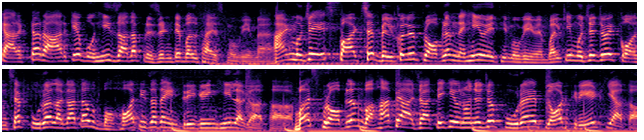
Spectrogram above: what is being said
कैरेक्टर आर के वही ज़्यादा प्रेजेंटेबल था इस मूवी में। एंड मुझे इस पार्ट से बिल्कुल भी प्रॉब्लम नहीं हुई थी मूवी में, बल्कि मुझे जो एक कॉन्सेप्ट पूरा लगा था, वो बहुत ही ज़्यादा इंट्रीगिंग ही लगा था। बस प्रॉब्लम वहाँ पे आ जाती कि उन्होंने जो पूरा ये प्लॉट क्रिएट किया था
